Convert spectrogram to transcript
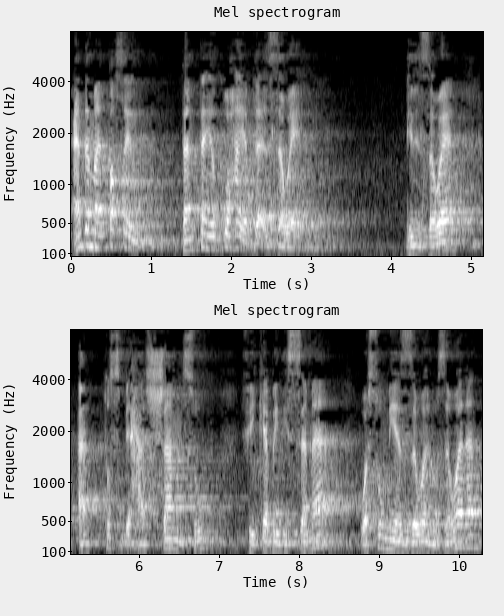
عندما تصل تنتهي الضحى يبدأ الزوال. من الزوال أن تصبح الشمس في كبد السماء وسمي الزوال زوالا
